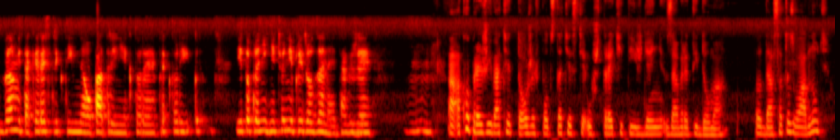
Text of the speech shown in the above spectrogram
veľmi také restriktívne opatrenie, ktoré, pre ktorý, je to pre nich niečo neprirodzené. Takže... Mm. A ako prežívate to, že v podstate ste už tretí týždeň zavretí doma? Dá sa to zvládnuť?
